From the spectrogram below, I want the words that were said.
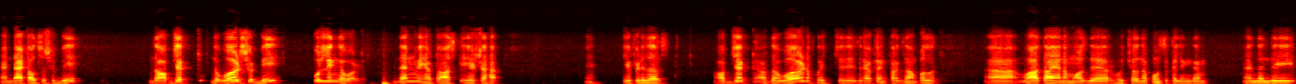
and that also should be the object the word should be pullinga word. Then we have to ask eshah if it is a object or the word which is referring for example uh, vatayanam was there which was napumsakalingam and then the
